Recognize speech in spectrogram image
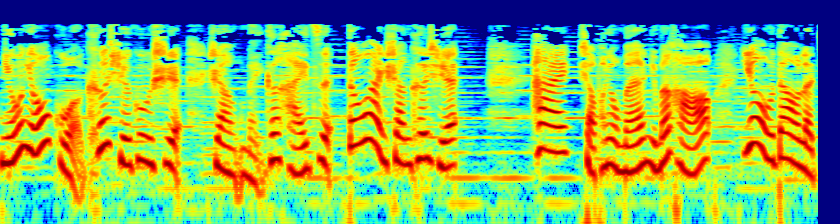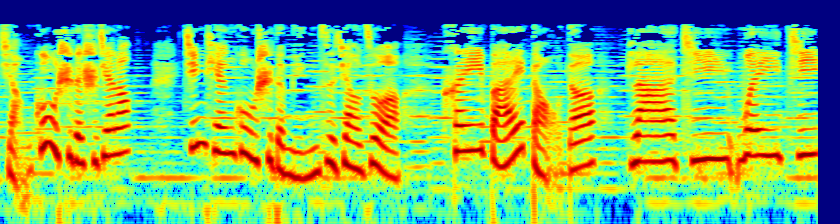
牛油果科学故事，让每个孩子都爱上科学。嗨，小朋友们，你们好！又到了讲故事的时间喽。今天故事的名字叫做《黑白岛的垃圾危机》。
